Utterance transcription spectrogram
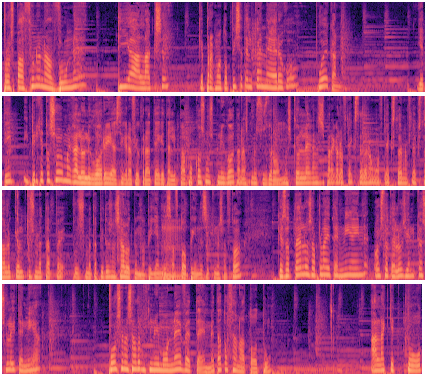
προσπαθούν να δούνε τι άλλαξε και πραγματοποίησε τελικά ένα έργο που έκανε. Γιατί υπήρχε τόσο μεγάλη ολιγορία στη γραφειοκρατία κτλ. που ο κόσμος πνιγόταν ας πούμε, στους δρόμους και όλοι λέγανε: Σας παρακαλώ, φτιάξτε δρόμο, φτιάξτε το ένα, φτιάξτε το άλλο. Και όλοι τους μεταπε... τους μεταπηδούσαν σε άλλο τμήμα. Πηγαίνετε σε Μμμ. αυτό, πήγαινε σε εκείνο σε αυτό. Και στο τέλος, απλά η ταινία είναι, όχι στο τέλος, γενικά σου λέει η ταινία πώς ένας άνθρωπος μνημονεύεται μετά το θάνατό του, αλλά και το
